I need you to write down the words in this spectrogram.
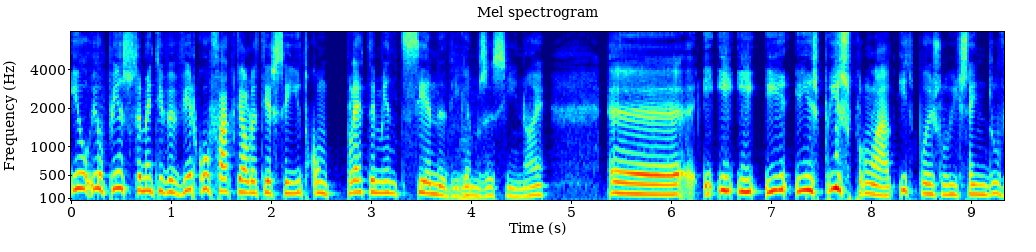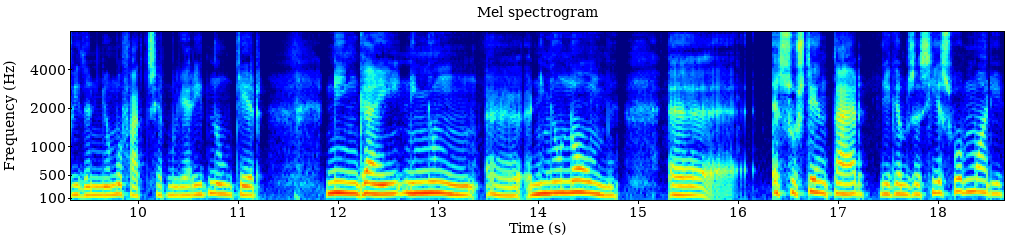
eu, eu penso também teve a ver com o facto de ela ter saído completamente de cena, digamos hum. assim, não é? Uh, e, e, e, isso por um lado. E depois, Luís, sem dúvida nenhuma, o facto de ser mulher e de não ter ninguém, nenhum, uh, nenhum nome uh, a sustentar, digamos assim, a sua memória.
